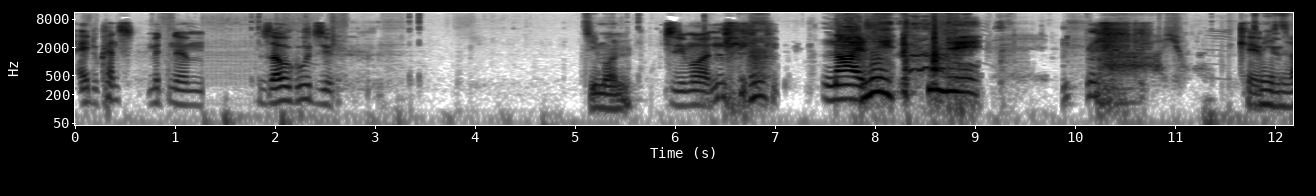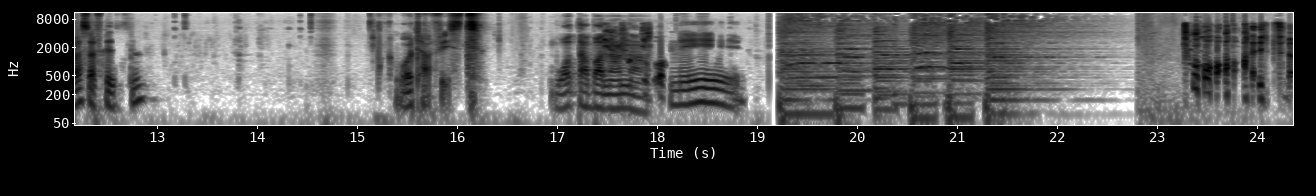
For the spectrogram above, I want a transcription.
Ey, du kannst mit nem sau gut Si- Simon. Simon. Nice. Nee, nee. Ah, Junge. Willst du mich Okay, ins Wasser fisten? Waterfist. Water Banana. Nee. oh, Alter.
